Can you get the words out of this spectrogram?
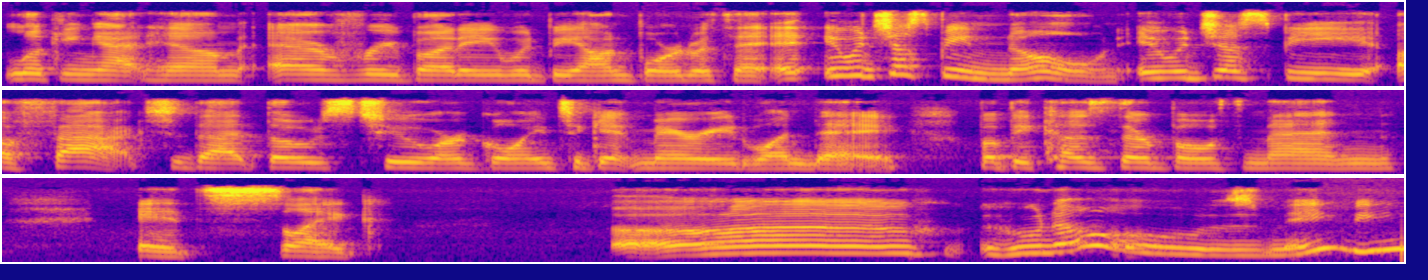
looking at him, everybody would be on board with it. it. It would just be known. It would just be a fact that those two are going to get married one day. But because they're both men, it's like, uh, who knows? Maybe.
